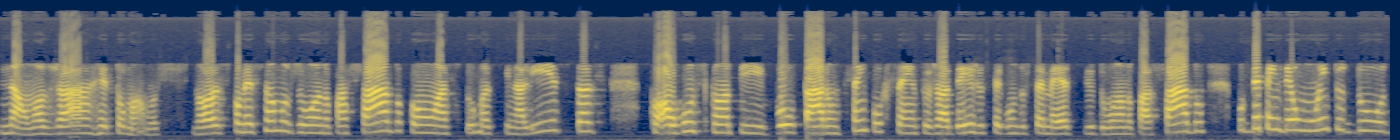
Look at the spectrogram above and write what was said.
Não, nós já retomamos. Nós começamos o ano passado com as turmas finalistas, alguns campi voltaram 100% já desde o segundo semestre do ano passado, dependeu muito do,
